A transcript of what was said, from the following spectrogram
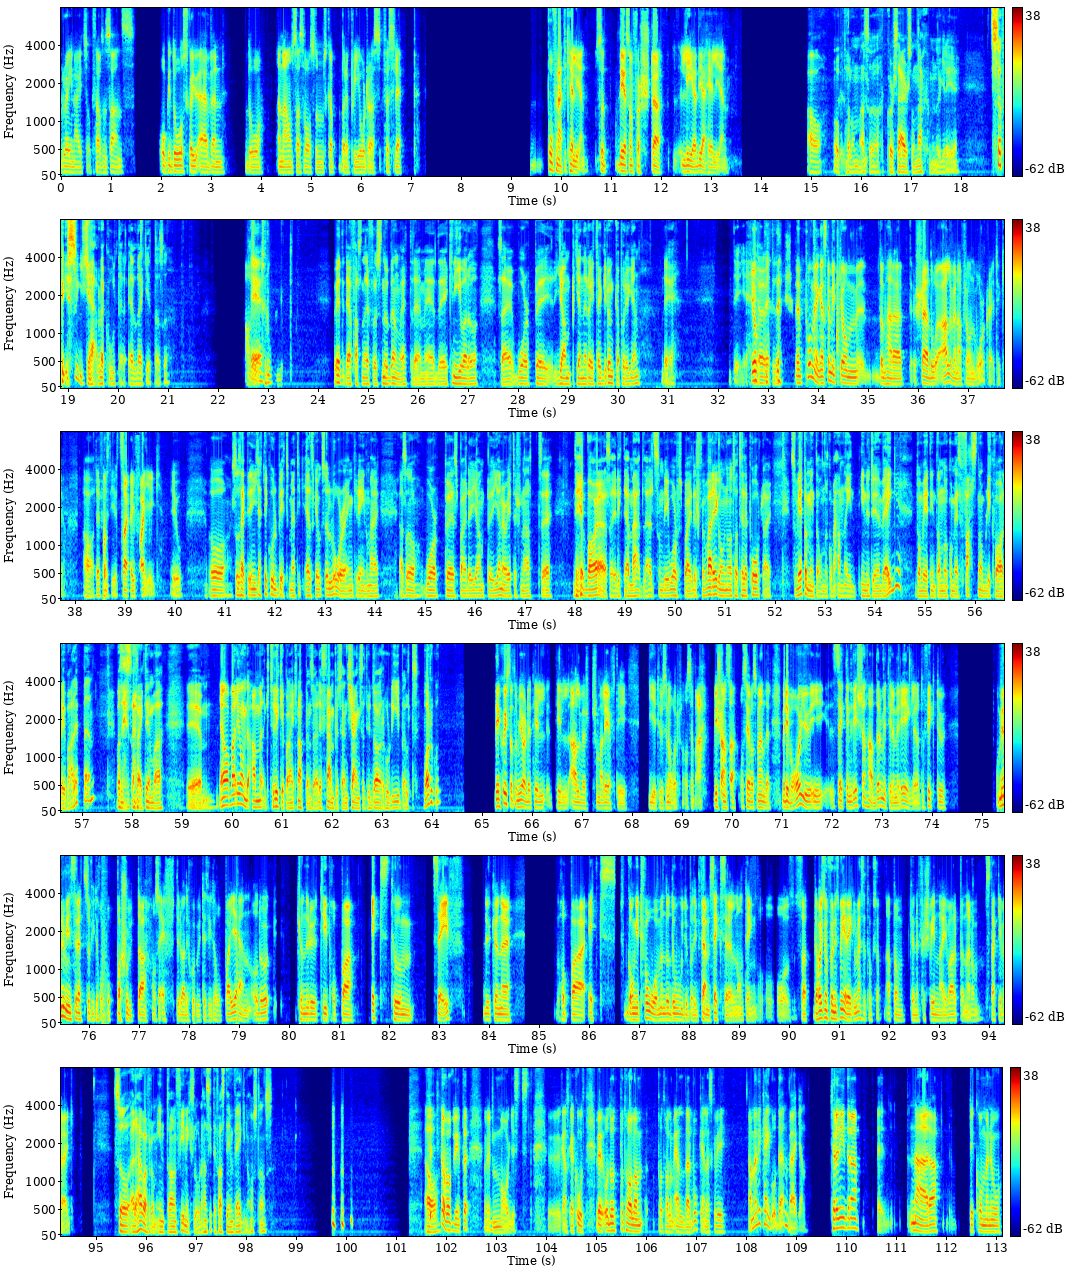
Grey Knights och Thousand Suns. Och då ska ju även då annonsas vad som ska börja preordras för släpp på Fnatic-helgen. Så det är som första lediga helgen. Ja, och på tal om alltså Corsairs och Nachmen och grejer. Så är så jävla coolt det Eldar-kit alltså. Alltså, Det- otroligt. Jag vet inte, jag fastnade för snubben, vad heter det, med eh, knivar och så här warp eh, jump generator grunka på ryggen. Det, det Jo, jag vet inte. Den påminner ganska mycket om de här Shadow-alverna från Warcry, tycker jag. Ja, definitivt. sci-fi-ig. Jo. Och som sagt, det är en jättecool bit, men jag tycker, älskar också loren kring de här alltså warp eh, spider jump generatorsna. Att eh, det är bara så här, riktiga mad lads som blir warp spiders. För varje gång de tar teleportar så vet de inte om de kommer hamna in, inuti en vägg. De vet inte om de kommer fastna och bli kvar i varpen. Och det är så här, verkligen bara... Eh, ja, varje gång du trycker på den här knappen så är det 5% chans att du dör horribelt. Varsågod. Det är schysst att de gör det till, till alver som har levt i 10 000 år. Och sen bara, ah, vi chansar och ser vad som händer. Men det var ju i second edition hade de ju till och med regler att då fick du om jag nu minns rätt så fick du hoppa, skjuta och så efter du hade skjutit fick du hoppa igen. Och då kunde du typ hoppa x tum safe. Du kunde hoppa x gånger två, men då dog du på typ fem sexer eller någonting. Och, och, så att, det har ju som funnits med regelmässigt också, att de kunde försvinna i varpen när de stack iväg. Så är det här varför de inte har en Phoenix Lord? Han sitter fast i en vägg någonstans. ja, Ja, varför inte? Magiskt. Eh, ganska coolt. Eh, och då på tal om, på tal om eldarboken, eller ska vi ja, men vi kan ju gå den vägen. Tyranniderna, eh, nära. Det kommer nog,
